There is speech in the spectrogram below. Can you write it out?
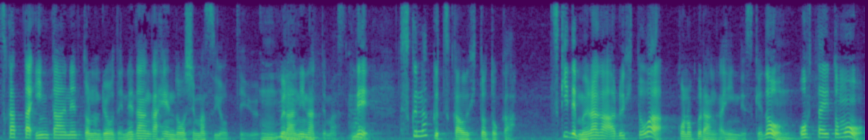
使ったインターネットの量で値段が変動しますよっていううん。プランになってます。で少なく使う人とか月でムラがある人はこのプランがいいんですけど、うん。お二人とも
